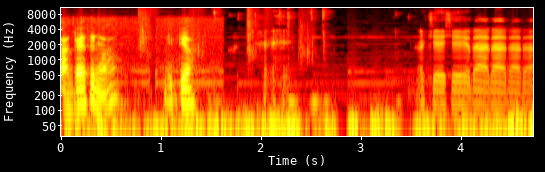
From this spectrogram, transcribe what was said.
ต่างใกล้ถึงแล้วนิดเดียว โอเคโอเคได้ได้ได้ได้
